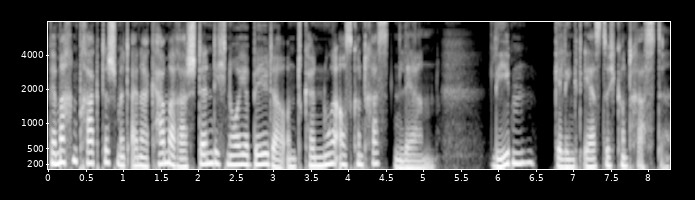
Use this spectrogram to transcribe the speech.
Wir machen praktisch mit einer Kamera ständig neue Bilder und können nur aus Kontrasten lernen. Leben gelingt erst durch Kontraste.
